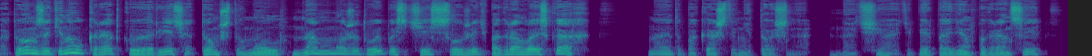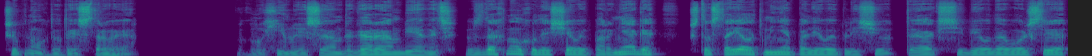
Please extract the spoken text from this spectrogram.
Потом затянул краткую речь о том, что, мол, нам может выпасть честь служить в погранвойсках. Но это пока что не точно. «Ну чё, теперь пойдем в погранцы?» — шепнул кто-то из строя. «К глухим лесам да горам бегать!» — вздохнул худощавый парняга, что стоял от меня по левое плечо. «Так себе удовольствие!»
